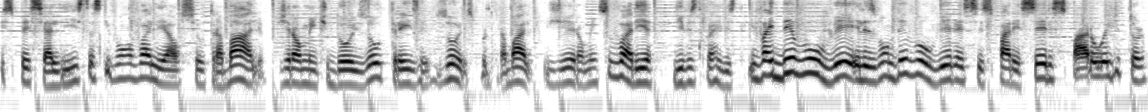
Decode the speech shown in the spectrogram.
especialistas que vão avaliar o seu trabalho, geralmente dois ou três revisores por trabalho, geralmente isso varia de revista para revista, e vai devolver, eles vão devolver esses pareceres para o editor.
